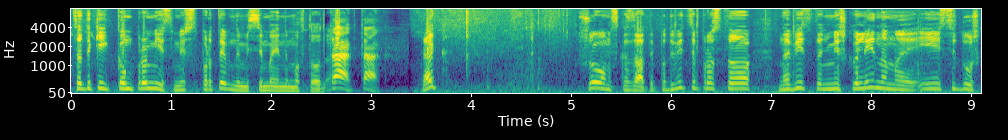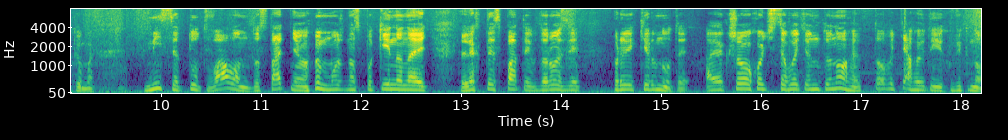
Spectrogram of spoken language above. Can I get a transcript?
Це такий компроміс між спортивним і сімейним авто. Да? Так, так. Так? Що вам сказати? Подивіться просто на відстань між колінами і сідушками. Місця тут валом достатньо, можна спокійно навіть лягти спати і в дорозі прикірнути. А якщо хочеться витягнути ноги, то витягуйте їх в вікно.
